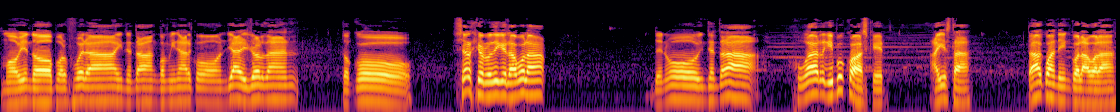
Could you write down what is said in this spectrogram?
Moviendo por fuera. Intentaban combinar con Jari Jordan. Tocó Sergio Rodríguez la bola. De nuevo intentará jugar Guipuzcoa Basket. Ahí está. Taquandín con la bola.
